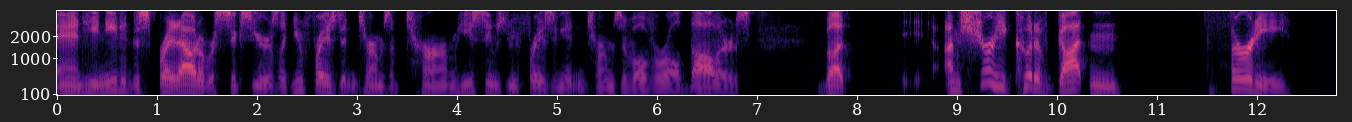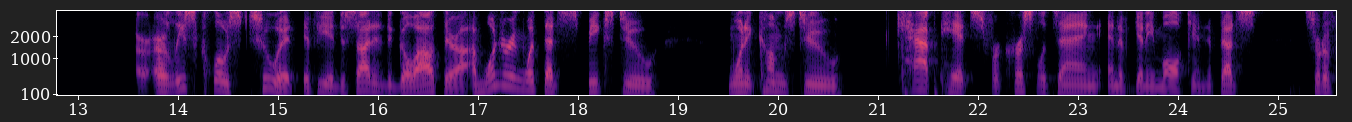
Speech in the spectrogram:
and he needed to spread it out over six years, like you phrased it in terms of term, he seems to be phrasing it in terms of overall dollars. But I'm sure he could have gotten 30 or, or, at least close to it if he had decided to go out there. I'm wondering what that speaks to when it comes to cap hits for Chris Letang and Evgeny Malkin. If that's sort of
